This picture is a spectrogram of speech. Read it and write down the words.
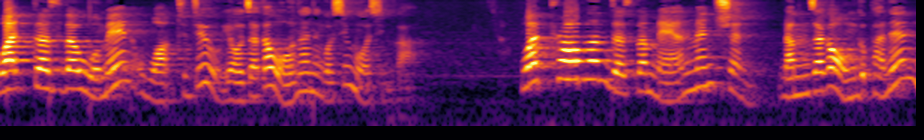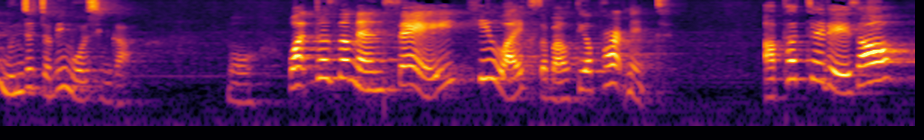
What does the woman want to do? 여자가 원하는 것이 무엇인가? What problem does the man mention? 남자가 언급하는 문제점이 무엇인가? 뭐 What does the man say he likes about the apartment? 아파트에 대해서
